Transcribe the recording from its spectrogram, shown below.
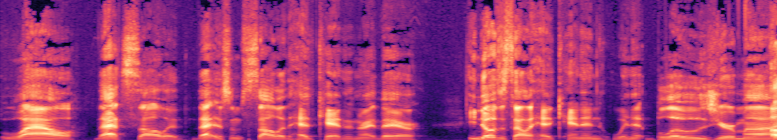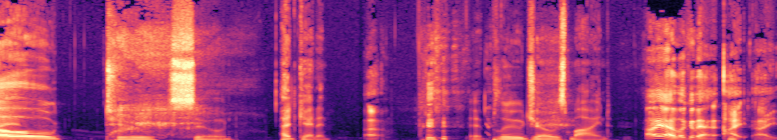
wow, that's solid. That is some solid head cannon right there. You know it's a solid head cannon when it blows your mind. Oh, too soon. Headcanon. Oh. It blew Joe's mind. Oh yeah, look at that. I, I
